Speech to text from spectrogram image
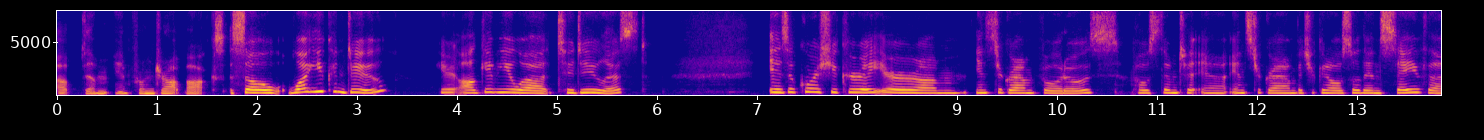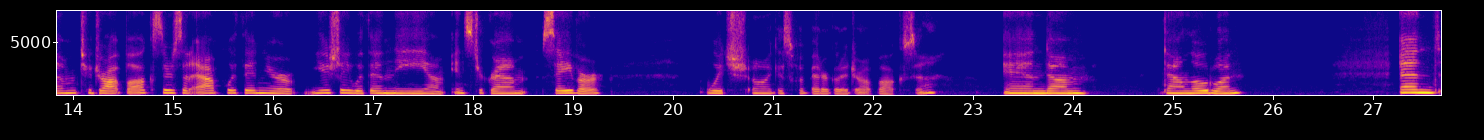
up them in from Dropbox. So what you can do here, I'll give you a to-do list is of course you create your um, Instagram photos, post them to uh, Instagram, but you can also then save them to Dropbox. There's an app within your, usually within the um, Instagram saver, which oh, I guess I better go to Dropbox huh? and um, download one. And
